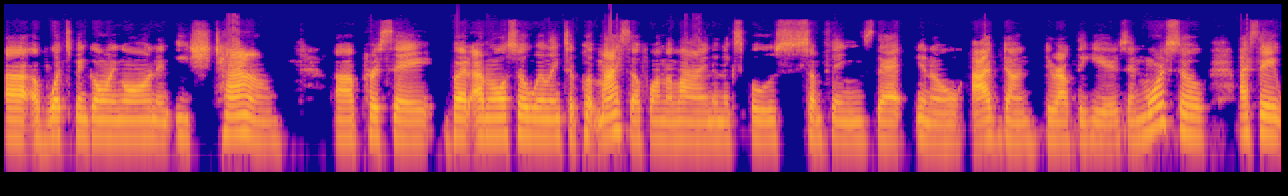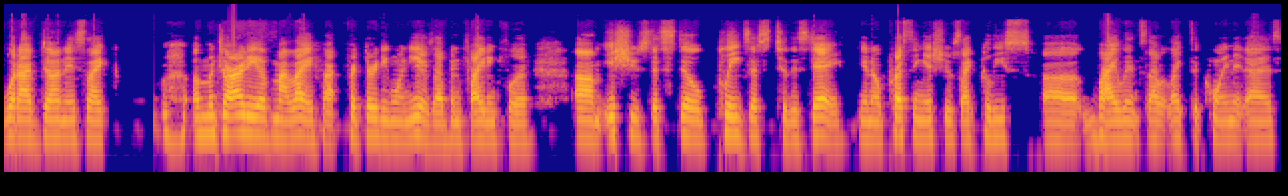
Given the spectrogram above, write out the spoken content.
uh, of what's been going on in each town, uh, per se, but I'm also willing to put myself on the line and expose some things that, you know, I've done throughout the years. And more so, I say what I've done is like a majority of my life for 31 years, I've been fighting for um, issues that still plagues us to this day. You know, pressing issues like police uh, violence, I would like to coin it as,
